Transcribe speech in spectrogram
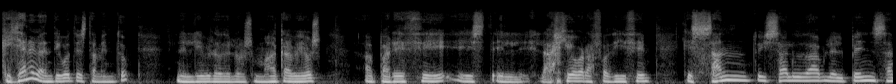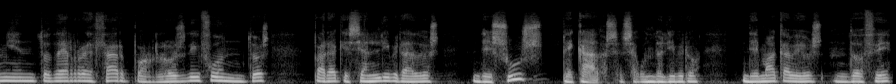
que ya en el Antiguo Testamento, en el libro de los Macabeos, aparece este, el, el geógrafo dice que es santo y saludable el pensamiento de rezar por los difuntos para que sean librados de sus pecados. El segundo libro de Macabeos 12,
